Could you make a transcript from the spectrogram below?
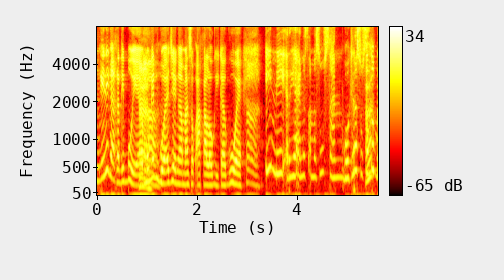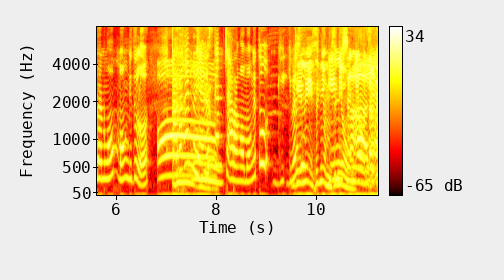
ini gak ketipu ya, Nah. mungkin gue aja yang gak masuk akal logika gue. Heeh. Ini Ria Enes sama Susan, gue kira Susan tuh beran ngomong gitu loh. Oh. Karena kan Ria Enes kan cara ngomongnya tuh gi- gimana sih? Gini, senyum, Gini, senyum. senyum. Ah, Tapi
